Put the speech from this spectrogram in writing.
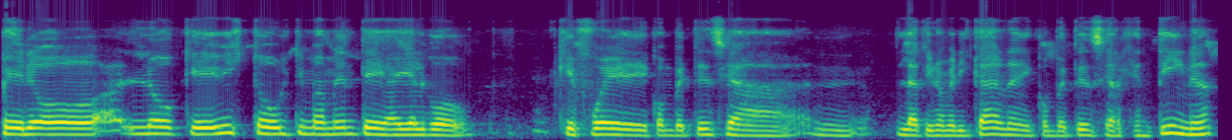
Pero lo que he visto últimamente hay algo que fue competencia mm, latinoamericana y competencia argentina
